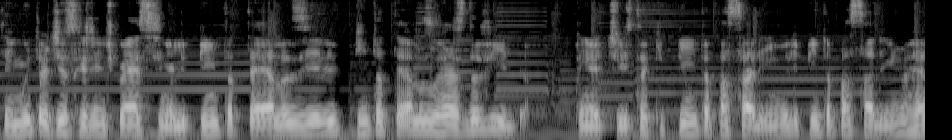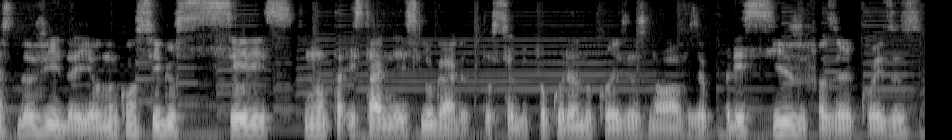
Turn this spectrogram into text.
tem muito artista que a gente conhece, assim, ele pinta telas e ele pinta telas o resto da vida. Tem artista que pinta passarinho, ele pinta passarinho o resto da vida. E eu não consigo ser, não estar nesse lugar. Eu estou sempre procurando coisas novas. Eu preciso fazer coisas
